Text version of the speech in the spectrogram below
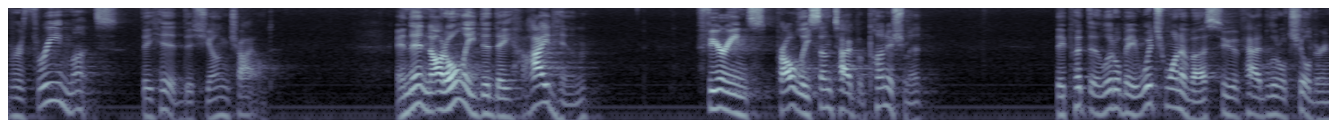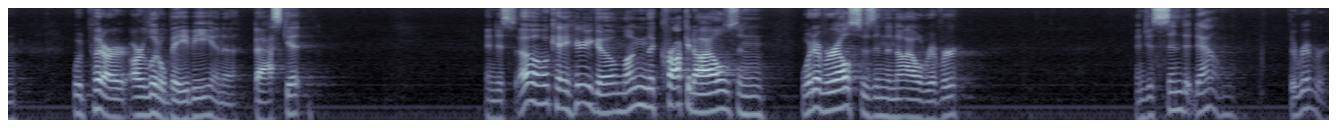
For three months, they hid this young child. And then not only did they hide him, fearing probably some type of punishment, they put the little baby. Which one of us who have had little children would put our, our little baby in a basket and just, oh, okay, here you go, among the crocodiles and whatever else is in the Nile River, and just send it down the river?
